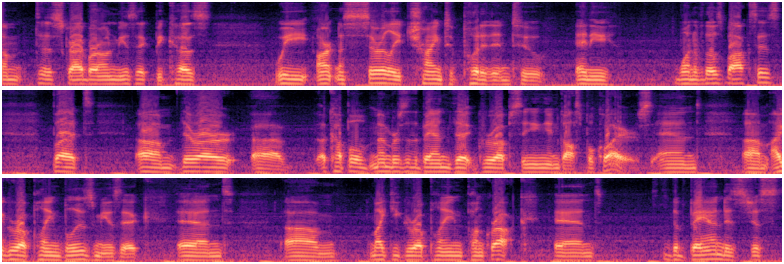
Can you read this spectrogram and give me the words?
um, to describe our own music because we aren't necessarily trying to put it into any one of those boxes. But um, there are uh, a couple members of the band that grew up singing in gospel choirs, and um, I grew up playing blues music, and um, Mikey grew up playing punk rock, and the band is just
